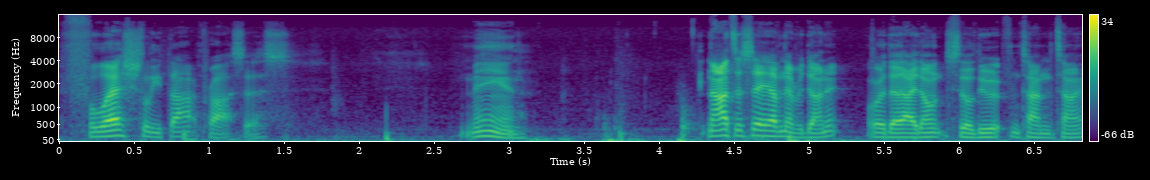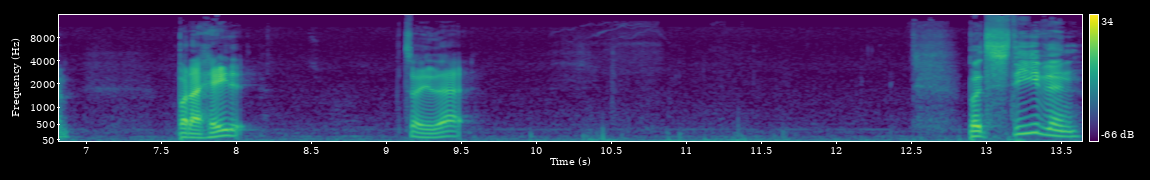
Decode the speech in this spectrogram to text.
fleshly thought process. Man. Not to say I've never done it or that I don't still do it from time to time, but I hate it. Tell you that. But Stephen,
